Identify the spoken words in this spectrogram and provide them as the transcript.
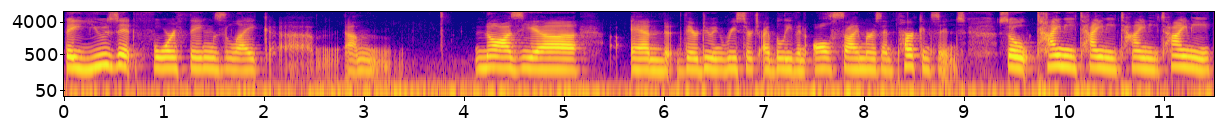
They use it for things like um, um, nausea, and they're doing research, I believe, in Alzheimer's and Parkinson's. So tiny, tiny, tiny, tiny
